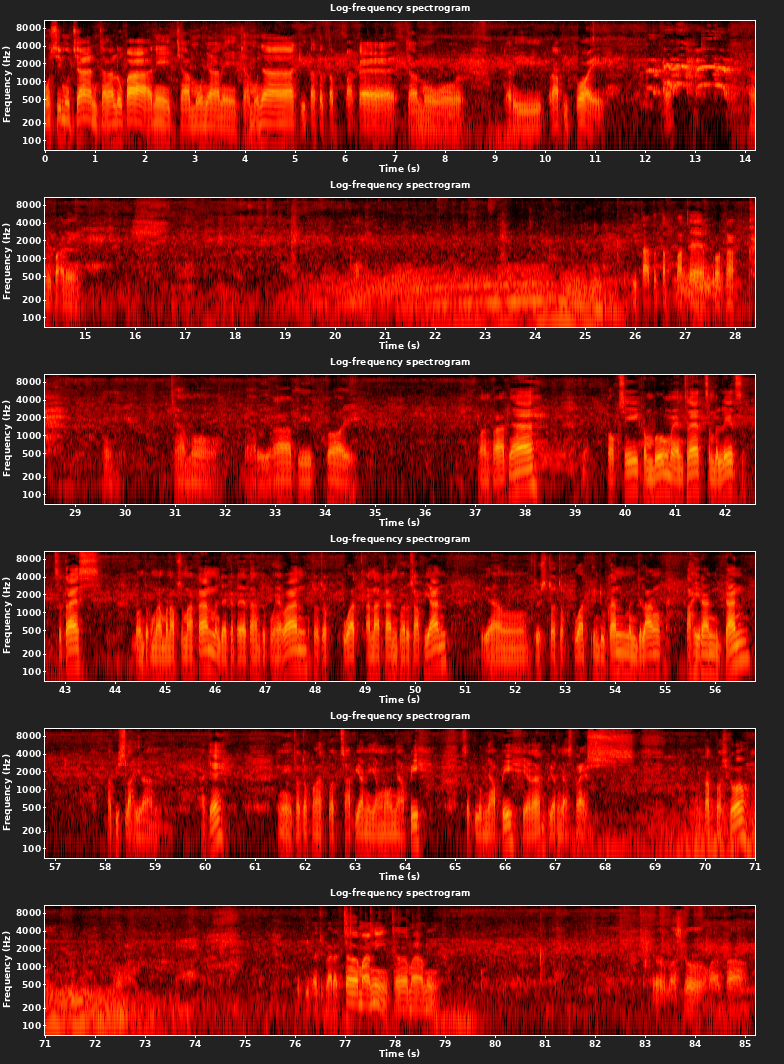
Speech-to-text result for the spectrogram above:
musim hujan jangan lupa nih jamunya nih. Jamunya kita tetap pakai jamu dari Rapi Boy. Ya. jangan lupa nih. Kita tetap pakai produk nih, jamu dari Rapid Boy. Manfaatnya? Foksi, kembung, mencret, sembelit, stres. Untuk menambah nafsu makan, menjaga daya tahan tubuh hewan, cocok buat anakan baru sapian. Yang terus cocok buat indukan menjelang lahiran dan habis lahiran oke. Ini cocok banget buat sapian nih yang mau nyapih sebelum nyapih ya kan? Biar nggak stres. Mantap bosku. Kita juga ada cemani cemani. Yo, bosku mantap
